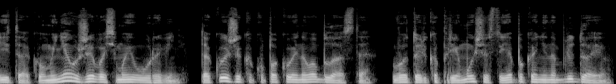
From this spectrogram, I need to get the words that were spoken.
Итак, у меня уже восьмой уровень, такой же, как у покойного Бласта. Вот только преимуществ я пока не наблюдаю.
